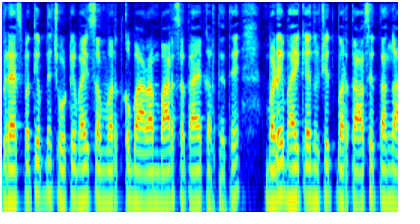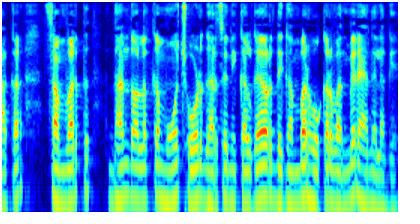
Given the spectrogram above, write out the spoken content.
बृहस्पति अपने छोटे भाई संवर्त को बारंबार सताया करते थे। बड़े भाई के अनुचित बर्ताव से तंग आकर संवर्त धन दौलत का मोह छोड़ घर से निकल गए और दिगंबर होकर वन में रहने लगे।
